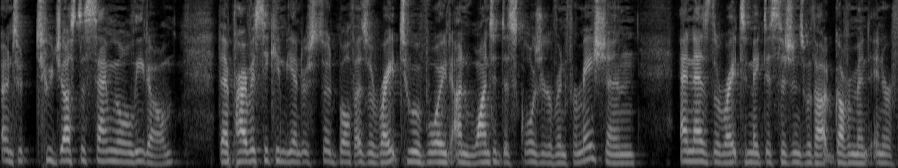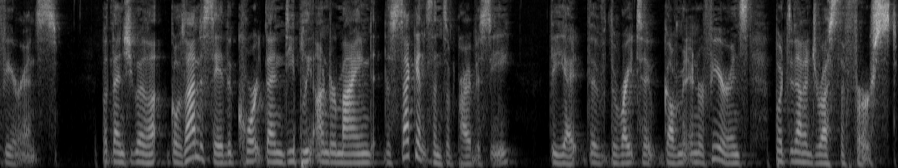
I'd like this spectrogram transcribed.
uh, to, to, Justice Samuel Alito, that privacy can be understood both as a right to avoid unwanted disclosure of information and as the right to make decisions without government interference. But then she goes on to say the court then deeply undermined the second sense of privacy, the, uh, the, the right to government interference, but did not address the first,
